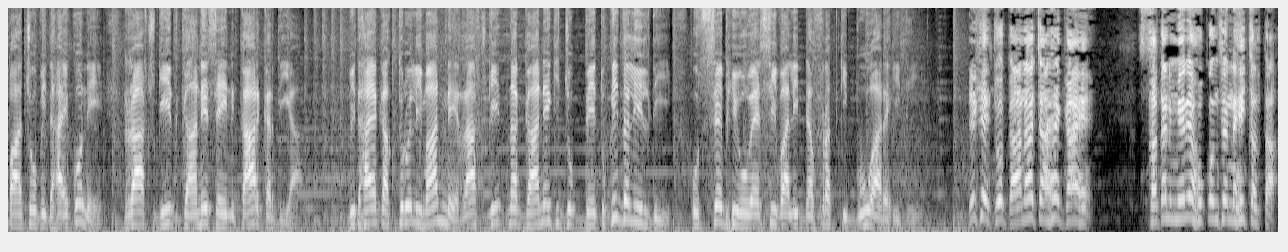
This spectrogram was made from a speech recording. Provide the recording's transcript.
पाँचों विधायकों ने राष्ट्रगीत गाने से इनकार कर दिया। विधायक अख्तरुल ईमान ने राष्ट्रगीत न गाने की जो बेतुकी दलील दी, उससे भी ओवैसी वाली नफरत की बू आ रही थी। देखिए, जो गाना चाहे गाएँ, सदन मेरे हुक्म से नहीं चलता,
